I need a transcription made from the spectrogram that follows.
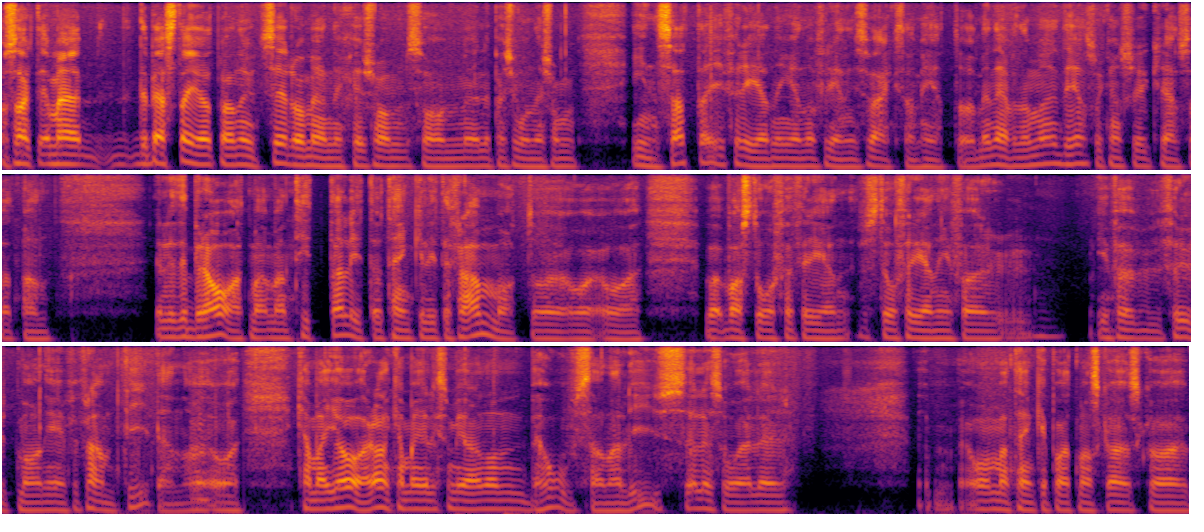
Och sagt, men det bästa är att man utser då människor som, som, eller personer som är insatta i föreningen och föreningens verksamhet. Och, men även om det är det så kanske det krävs att man eller det är bra att man, man tittar lite och tänker lite framåt och, och, och vad står, för fören, står föreningen för inför för utmaningar inför framtiden. Och, mm. och, kan man göra, kan man liksom göra någon behovsanalys eller så? Eller, om man tänker på att man ska, ska,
